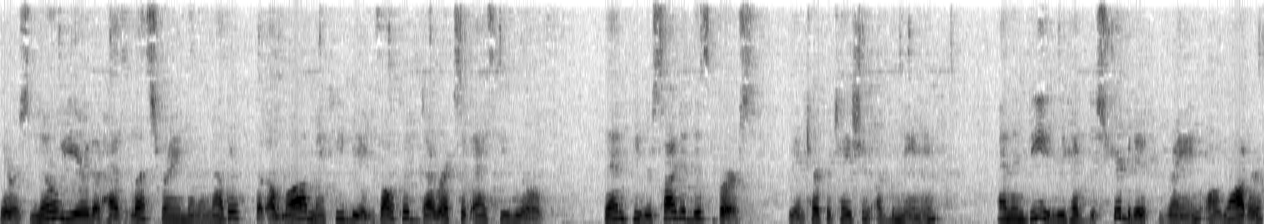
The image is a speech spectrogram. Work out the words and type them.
There is no year that has less rain than another, but Allah, may He be exalted, directs it as He wills. Then he recited this verse, the interpretation of the meaning, and indeed we have distributed rain or water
